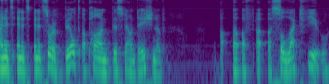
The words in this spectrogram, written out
And it's and it's and it's sort of built upon this foundation of a, a, a, a select few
